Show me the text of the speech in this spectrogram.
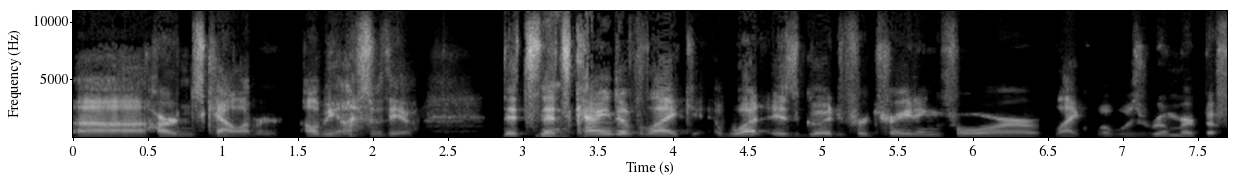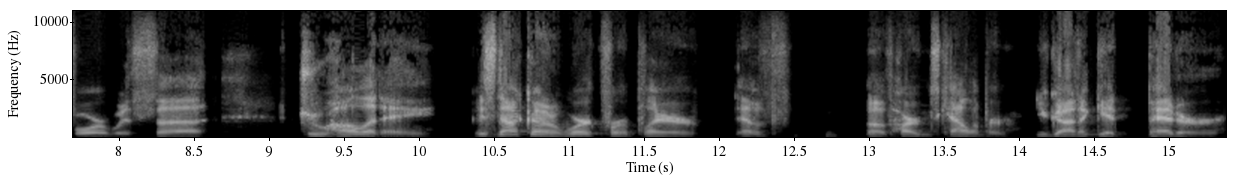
uh, Harden's caliber. I'll be honest with you. It's yeah. it's kind of like what is good for trading for like what was rumored before with uh, Jrue Holiday is not going to work for a player of of Harden's caliber. You got to get better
